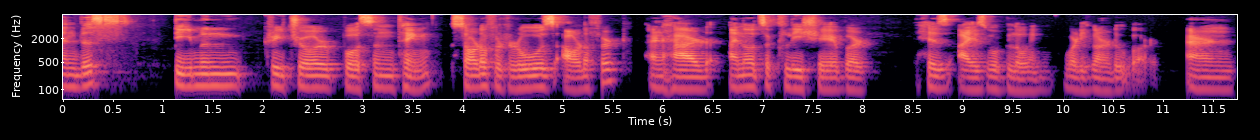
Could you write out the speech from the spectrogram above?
and this demon creature person thing sort of rose out of it and had I know it's a cliche, but his eyes were glowing. What are you gonna do about it? And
